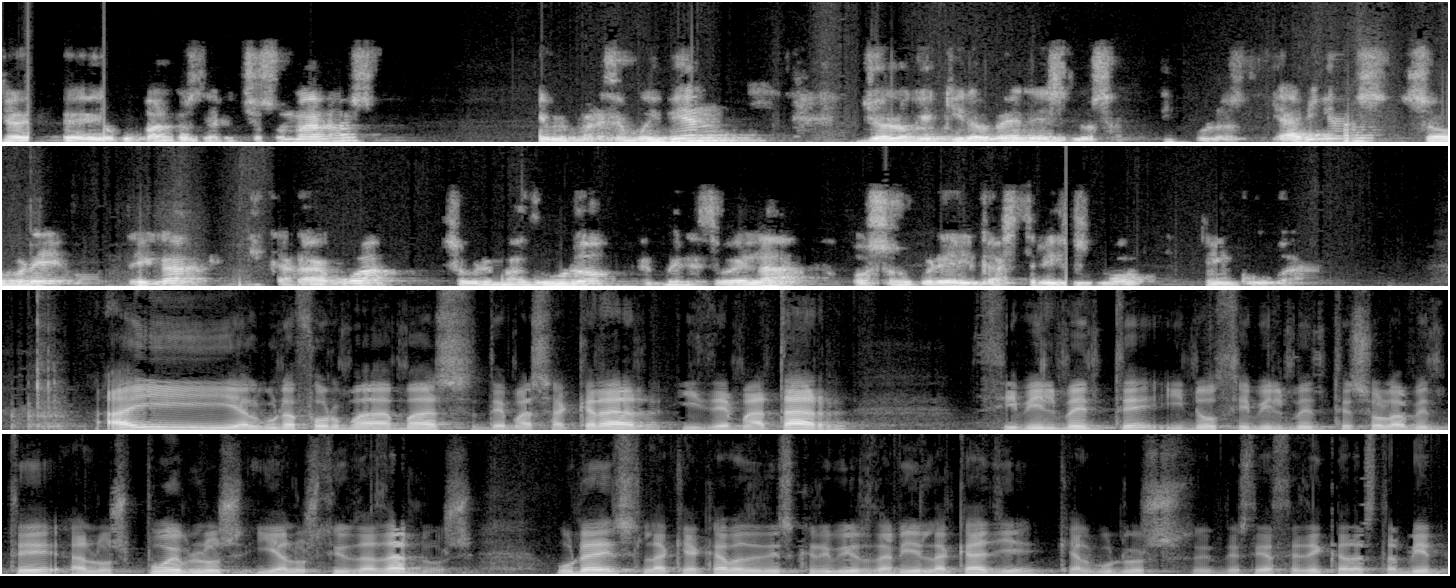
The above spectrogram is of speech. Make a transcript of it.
eh, ocupan los derechos humanos, que me parece muy bien. Yo lo que quiero ver es los artículos diarios sobre Ortega en Nicaragua, sobre Maduro en Venezuela o sobre el castrismo en Cuba. ¿Hay alguna forma más de masacrar y de matar civilmente y no civilmente solamente a los pueblos y a los ciudadanos. Una es la que acaba de describir Daniel Lacalle, que algunos eh, desde hace décadas también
